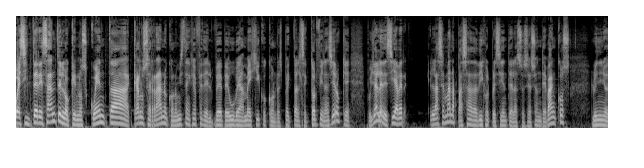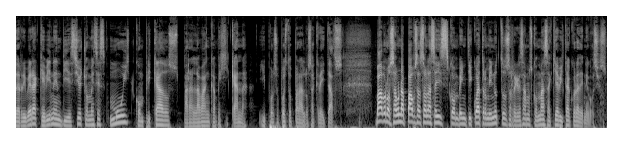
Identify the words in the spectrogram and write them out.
Pues interesante lo que nos cuenta Carlos Serrano, economista en jefe del BBVA México con respecto al sector financiero, que pues ya le decía, a ver, la semana pasada dijo el presidente de la Asociación de Bancos, Luis Niño de Rivera, que vienen 18 meses muy complicados para la banca mexicana y por supuesto para los acreditados. Vámonos a una pausa, son las 6 con 24 minutos, regresamos con más aquí a Bitácora de Negocios.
